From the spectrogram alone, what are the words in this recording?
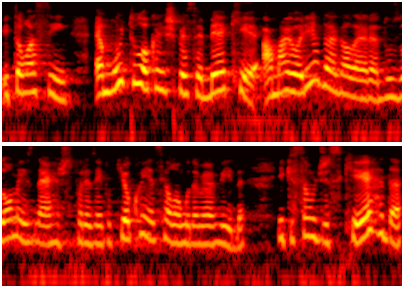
Então, assim, é muito louco a gente perceber que a maioria da galera, dos homens nerds, por exemplo, que eu conheci ao longo da minha vida e que são de esquerda,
